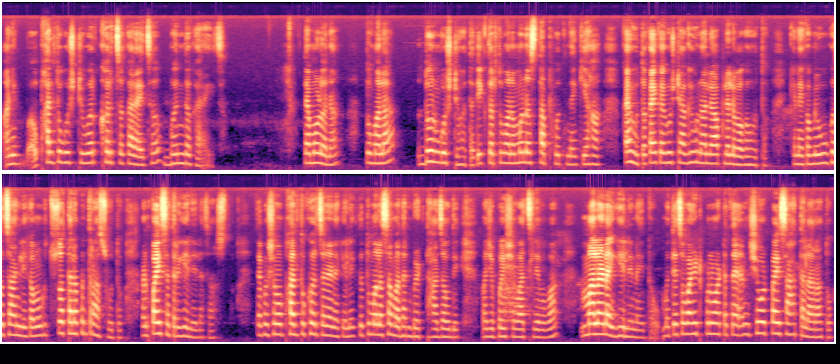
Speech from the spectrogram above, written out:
आणि फालतू गोष्टीवर खर्च करायचं बंद करायचं. त्यामुळं ना तुम्हाला दोन गोष्टी होतात. एक तर तुम्हाला मनस्ताप होत नाही की हां काय होतं? काय काय गोष्टी घेऊन आल्या आपल्याला बघा होतं. की नाही का मी उगंच आणली का? मग स्वतःला पण त्रास होतो. आणि पैसा तर गेलेलाच असतो. त्यापेक्षा मग फालतू खर्च नाही ना केला. एक तर तुम्हाला समाधान भेटतं. हा जाऊ दे. माझे पैसे वाचले बाबा. मला नाही गेले नाही तर मग त्याचं वाईट पण वाटत नाही आणि शेवट पैसा हाताला राहतो.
